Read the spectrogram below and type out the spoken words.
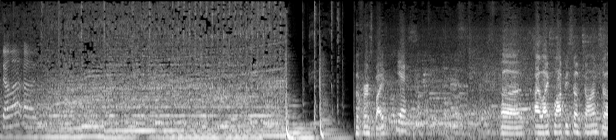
Stella, uh, The first bite. yes. Uh, I like floppy stuff, John. So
